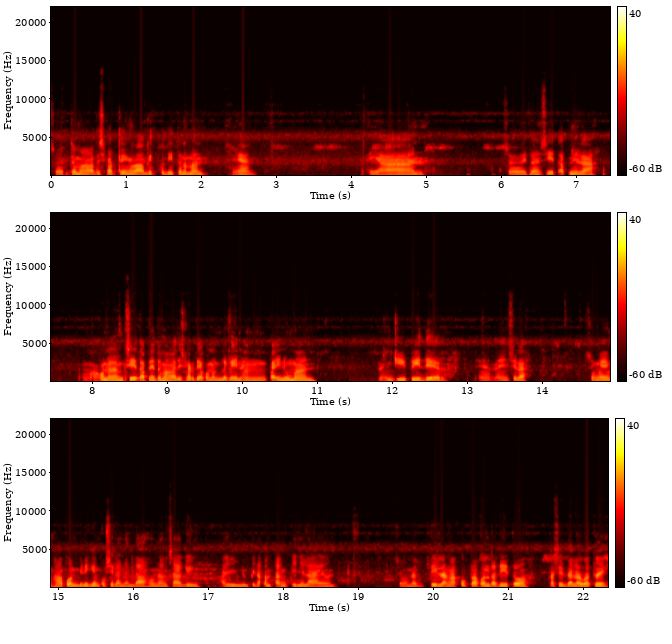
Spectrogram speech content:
So ito mga kadiskarte yung rabbit ko dito naman. Ayan. Ayan. So ito ang sit nila. Ako na lang sit up nito mga kadiskarte ako naglagay ng painuman ng GP there. Ayan, ayun sila. So ngayong hapon binigyan ko sila ng dahon ng saging. Ayun yung pinakantangki nila ayun. So nagtilang ako papunta dito kasi dalawa to eh.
